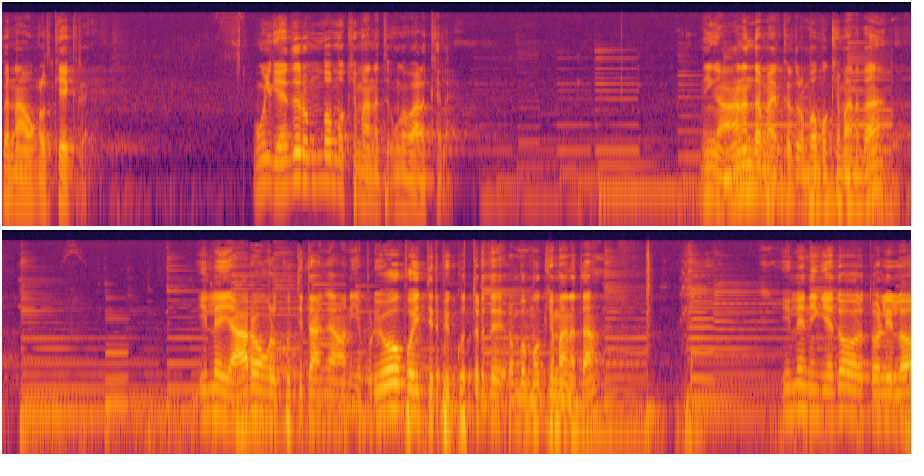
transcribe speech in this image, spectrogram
இப்போ நான் உங்களுக்கு கேட்குறேன் உங்களுக்கு எது ரொம்ப முக்கியமானது உங்கள் வாழ்க்கையில்? நீங்கள் ஆனந்தமாக இருக்கிறது ரொம்ப முக்கியமானதா? இல்லை யாரோ உங்களுக்கு குத்திட்டாங்க அவன் எப்படியோ போய் திருப்பி குத்துறது ரொம்ப முக்கியமானதா? இல்லை நீங்கள் ஏதோ ஒரு தொழிலோ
